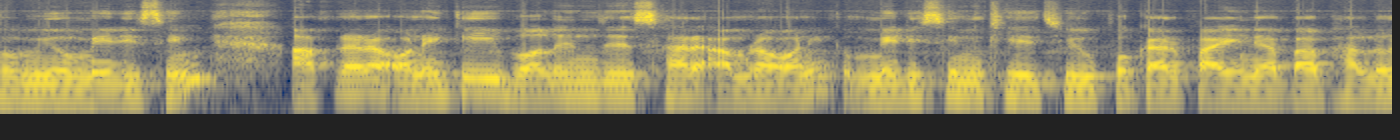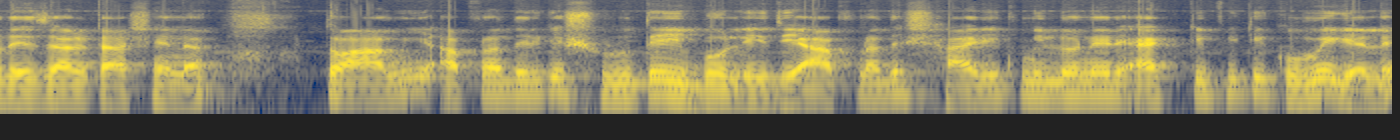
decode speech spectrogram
হোমিও মেডিসিন আপনারা অনেকেই বলেন যে, স্যার, আমরা অনেক মেডিসিন খেয়েছি, উপকার পাই না বা ভালো রেজাল্ট আসে না। তো আমি আপনাদেরকে শুরুতেই বলি যে আপনাদের শারীরিক মিলনের অ্যাক্টিভিটি কমে গেলে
